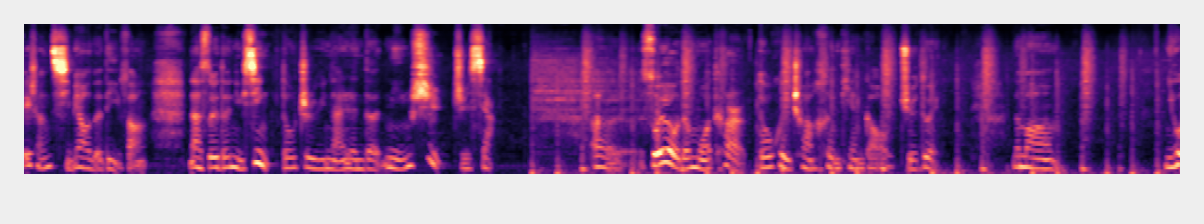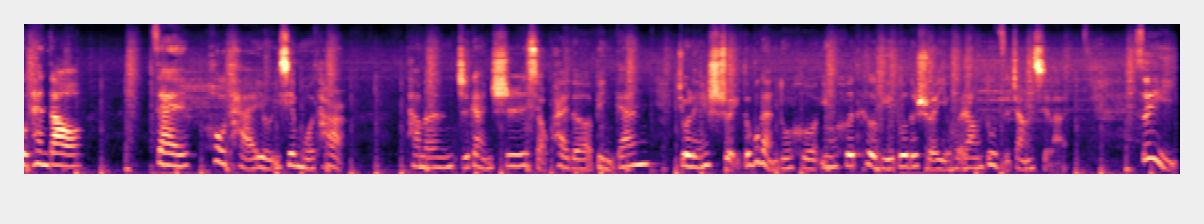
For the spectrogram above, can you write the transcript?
非常奇妙的地方，那所有的女性都置于男人的凝视之下，呃，所有的模特儿都会穿恨天高，绝对。那么你会看到，在后台有一些模特儿，他们只敢吃小块的饼干，就连水都不敢多喝，因为喝特别多的水也会让肚子胀起来。所以，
